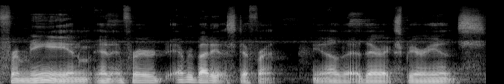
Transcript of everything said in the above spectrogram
For me and, and, and for everybody, it's different. You know, their, their experience,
